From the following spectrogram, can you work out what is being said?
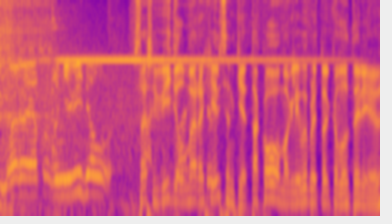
Мэра я тоже не видел. Знаешь, видел мэра Хельсинки, такого могли выбрать только в лотерею.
